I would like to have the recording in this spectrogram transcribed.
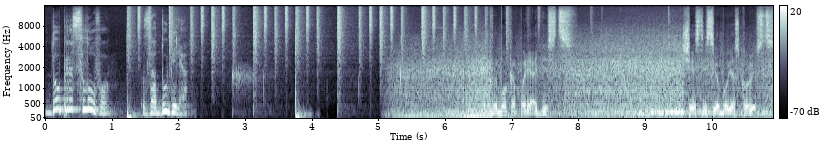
Добре слово за дубіля. глибока порядність, чесність і обов'язковість.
